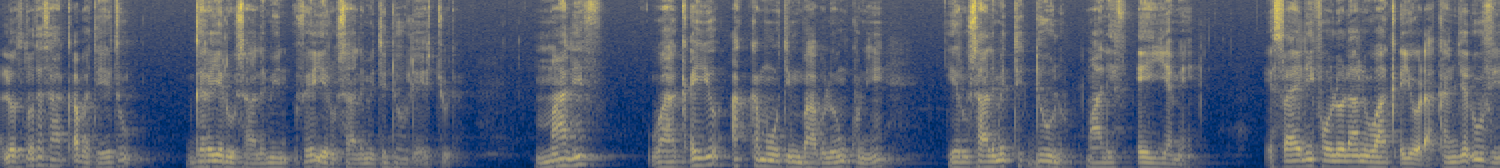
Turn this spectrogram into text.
loltoota isaa qabateetu gara Yerusaalemiin dhufee Yerusaalemitti duule jechuudha. Maaliif Waaqayyo akka mootiin Baabiloon kun Yerusaalemitti duulu maaliif eeyyame? Israa'eliif hololaan Waaqayyoodha kan jedhuu fi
